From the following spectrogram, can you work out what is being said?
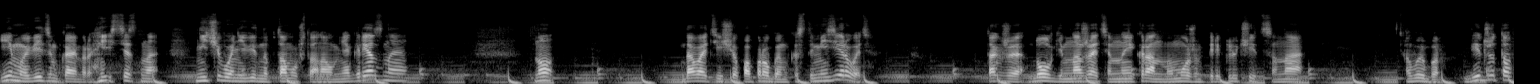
И мы видим камеру. Естественно, ничего не видно, потому что она у меня грязная. Но Давайте еще попробуем кастомизировать. Также долгим нажатием на экран мы можем переключиться на выбор виджетов.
